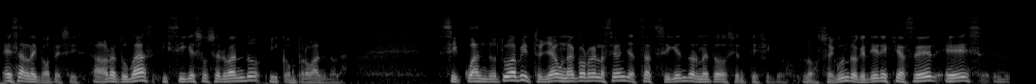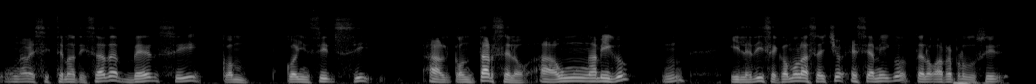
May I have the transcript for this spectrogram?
Esa es la hipótesis. Ahora tú vas y sigues observando y comprobándola. Si cuando tú has visto ya una correlación, ya estás siguiendo el método científico. Lo segundo que tienes que hacer es, una vez sistematizada, ver si coincide, si al contárselo a un amigo y le dice cómo lo has hecho, ese amigo te lo va a reproducir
